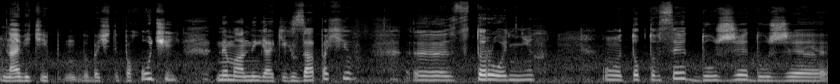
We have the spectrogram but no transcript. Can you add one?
навіть і, вибачте, пахучий, нема ніяких запахів е, сторонніх. От, тобто все дуже-дуже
